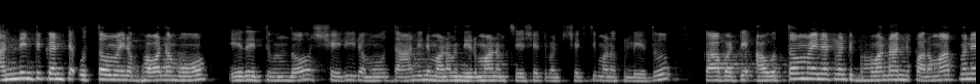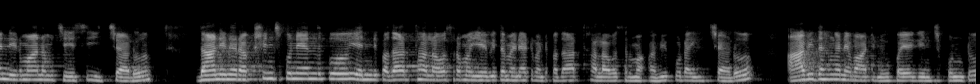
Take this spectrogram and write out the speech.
అన్నింటికంటే ఉత్తమమైన భవనము ఏదైతే ఉందో శరీరము దానిని మనం నిర్మాణం చేసేటువంటి శక్తి మనకు లేదు. కాబట్టి ఆ ఉత్తమమైనటువంటి భవనాన్ని పరమాత్మనే నిర్మాణం చేసి ఇచ్చాడు. దానిని రక్షించుకునేందుకు ఎన్ని పదార్థాలు అవసరమో ఏ విధమైనటువంటి పదార్థాలు అవసరమో అవి కూడా ఇచ్చాడు. ఆ విధంగానే వాటిని ఉపయోగించుకుంటూ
